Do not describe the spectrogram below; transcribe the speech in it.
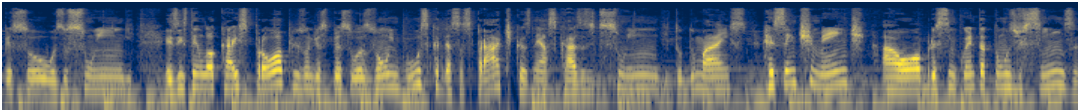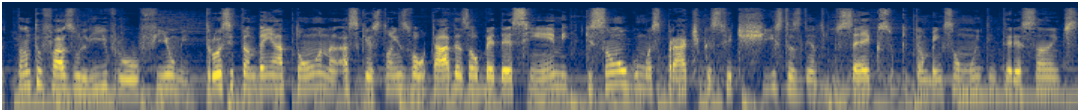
pessoas, o swing. Existem locais próprios onde as pessoas vão em busca dessas práticas, né? As casas de swing e tudo mais. Recentemente, a obra 50 Tons de Cinza, tanto faz o livro ou o filme, trouxe também à tona as questões voltadas ao BDSM, que são algumas práticas fetichistas dentro do sexo que também são muito interessantes.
